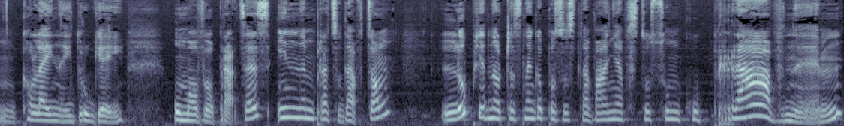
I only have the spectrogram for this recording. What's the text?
mm, kolejnej, drugiej umowy o pracę z innym pracodawcą lub jednoczesnego pozostawania w stosunku prawnym,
